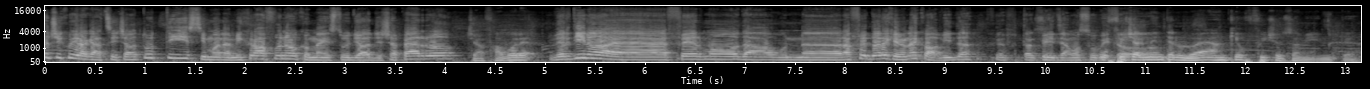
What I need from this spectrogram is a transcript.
Eccoci qui ragazzi, ciao a tutti, Simone al microfono, con me in studio oggi c'è Perro. Ciao favore. Verdino è fermo da un eh, raffreddore che non è Covid, tranquillizziamo subito. Ufficialmente non lo è, anche ufficiosamente.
